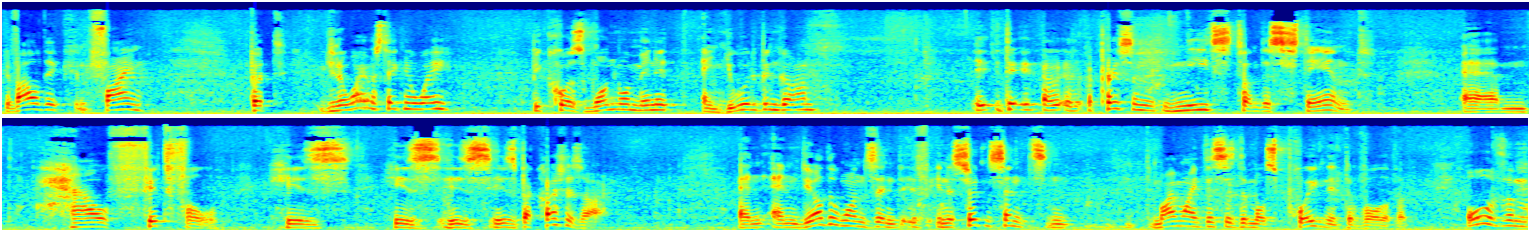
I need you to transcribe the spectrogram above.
Gevaldik, and fine. But you know why it was taken away? Because one more minute and you would have been gone. It, it, a, a, person needs to understand um, how fitful his his his his bakashas are and and the other ones, in, in a certain sense, in my mind, this is the most poignant of all of them. All of them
